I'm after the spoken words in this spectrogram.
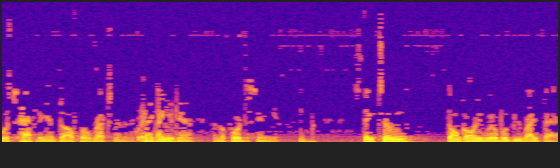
what's happening at Belfield Rec Center. Great, Thank, thank you you. again, and look forward to seeing you. Stay tuned. Don't go anywhere. We'll be right back.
